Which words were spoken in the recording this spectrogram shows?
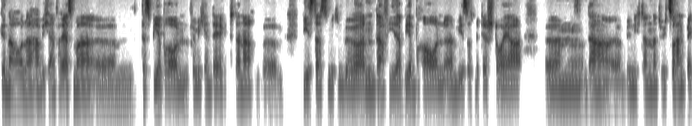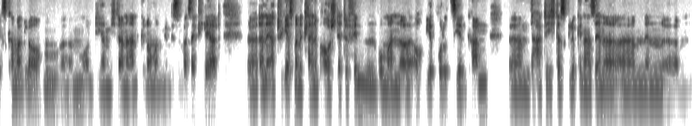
genau, und da habe ich einfach erstmal ähm, das Bierbrauen für mich entdeckt. Danach, ähm, wie ist das mit den Behörden? Darf jeder Bier brauen? Ähm, wie ist das mit der Steuer? Ähm, da äh, bin ich dann natürlich zur Handwerkskammer gelaufen ähm, und die haben mich da in der Hand genommen und mir ein bisschen was erklärt. Äh, dann natürlich erstmal eine kleine Braustätte finden, wo man äh, auch Bier produzieren kann. Ähm, da hatte ich das Glück in der Senne, ähm, einen, ähm,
